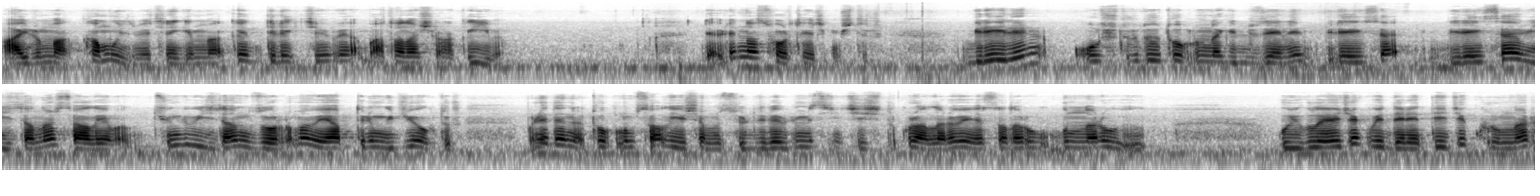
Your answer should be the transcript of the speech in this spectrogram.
ayrılmak, kamu hizmetine girme hakkı, dilekçe ve vatandaşlık hakkı gibi. Devlet nasıl ortaya çıkmıştır? Bireylerin oluşturduğu toplumdaki düzeni bireysel, bireysel vicdanlar sağlayamadı. Çünkü vicdan zorlama ve yaptırım gücü yoktur. Bu nedenle toplumsal yaşamın sürdürülebilmesi için çeşitli kurallara ve yasalara bunlara uy- uygulayacak ve denetleyecek kurumlar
